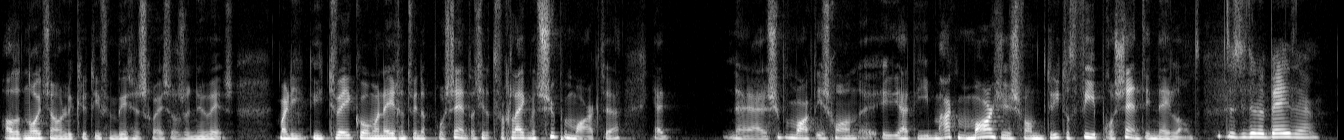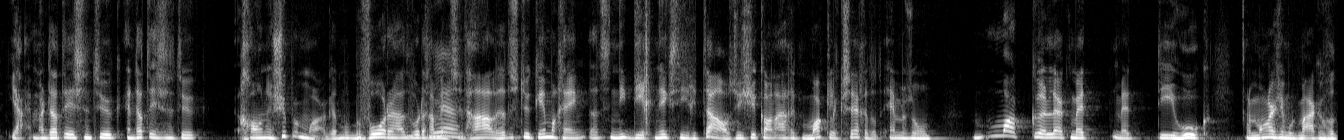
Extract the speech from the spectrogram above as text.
had het nooit zo'n lucratieve business geweest als het nu is. Maar die, die 2,29 procent, als je dat vergelijkt met supermarkten, ja, nou ja, de supermarkt is gewoon, eh, ja, die maakt marges van 3 tot 4 procent in Nederland. Dus die doen het beter. Ja, maar dat is natuurlijk, en dat is natuurlijk gewoon een supermarkt. Dat moet bevoorraad worden, gaan mensen het halen. Dat is natuurlijk helemaal geen, dat is niet dig, niks digitaals. Dus je kan eigenlijk makkelijk zeggen dat Amazon makkelijk met, met die hoek een marge moet maken van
